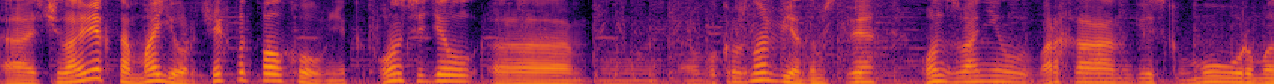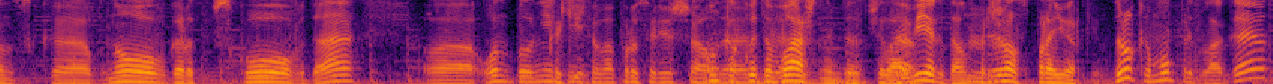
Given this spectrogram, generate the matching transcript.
Э, человек там майор, человек подполковник, он сидел э, в окружном ведомстве, он звонил в Архангельск, в Мурманск, в Новгород, в Псков, да, Э, он был некий... Какие-то вопросы решал. Он да, какой-то да, важный да, был человек, да, да он угу. приезжал с проверки. Вдруг ему предлагают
